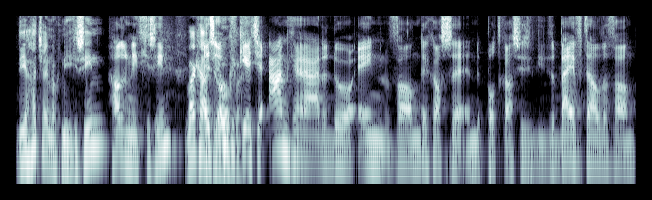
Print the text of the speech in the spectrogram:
Die had jij nog niet gezien. Hadden we niet gezien. Waar gaat is ook over? een keertje aangeraden door een van de gasten in de podcast die erbij vertelde van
